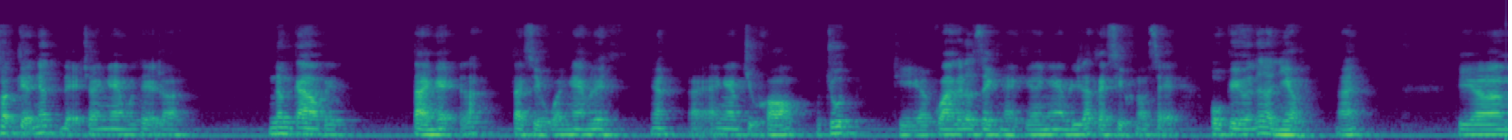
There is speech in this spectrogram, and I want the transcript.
thuận tiện nhất để cho anh em có thể là nâng cao cái tài nghệ lắc tài xỉu của anh em lên nhé anh em chịu khó một chút thì ờ, qua cái đợt dịch này thì anh em đi lắc tài xỉu nó sẽ ok hơn rất là nhiều. Đấy. Thì ờ,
